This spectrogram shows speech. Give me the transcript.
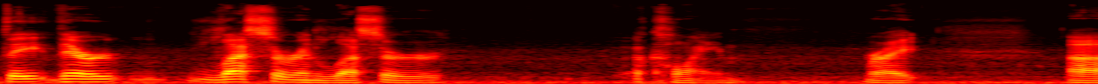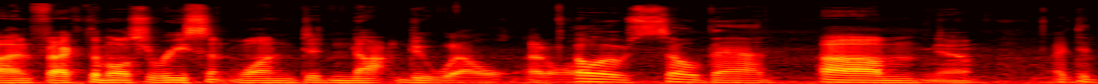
they they're lesser and lesser acclaim, right? Uh, in fact, the most recent one did not do well at all. Oh, it was so bad. Um, yeah. I did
